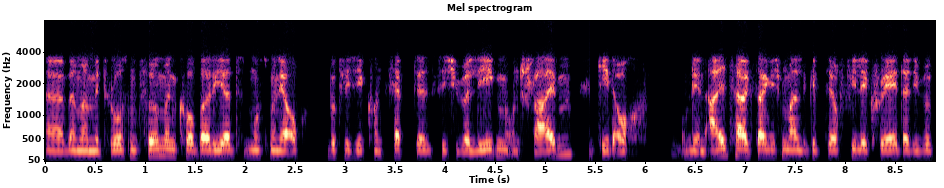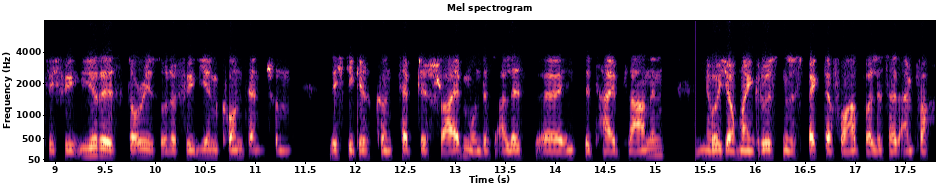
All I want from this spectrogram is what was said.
äh, wenn man mit großen Firmen kooperiert, muss man ja auch wirkliche Konzepte sich überlegen und schreiben. Geht auch um den Alltag, sage ich mal. Da gibt es ja auch viele Creator, die wirklich für ihre Stories oder für ihren Content schon richtige Konzepte schreiben und das alles äh, ins Detail planen wo ich auch meinen größten Respekt davor habe, weil es halt einfach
